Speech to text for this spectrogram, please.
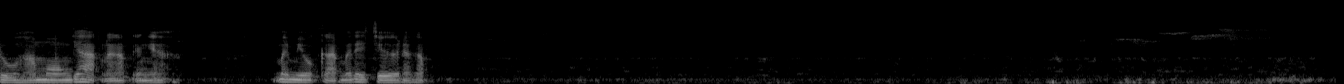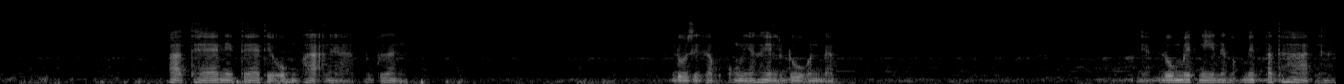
ดูหามองยากนะครับอย่างเงี้ย ไม่มีโอกาสไม่ได้เจอนะครับ พระแท้นี่แท้ที่องค์พระนะครับเพื่อนๆดูสิครับองค์นี้ให้เราดูกันแบบเนี่ยดูเม็ดนี้นะครับเม็ดพระธาตุนะ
